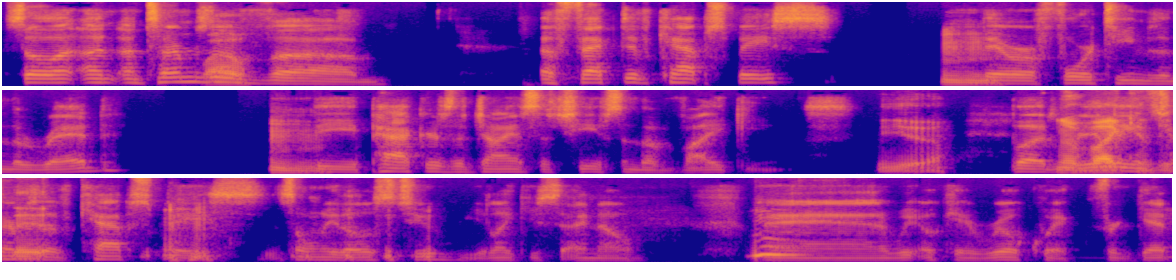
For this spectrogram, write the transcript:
So, in, in terms Wow. of um, effective cap space, Mhm, there are four teams in the red: mhm. the Packers, the Giants, the Chiefs, and the Vikings. Yeah. But No, really, Vikings in terms of cap space, it's only those two. You- Like you said, I know. And we okay, real quick. Forget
